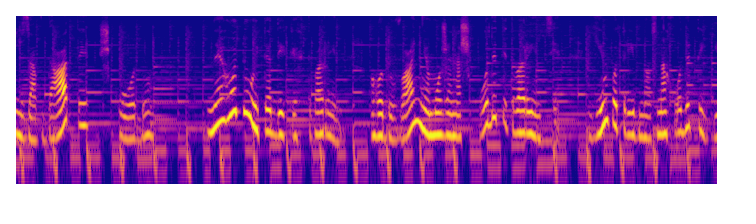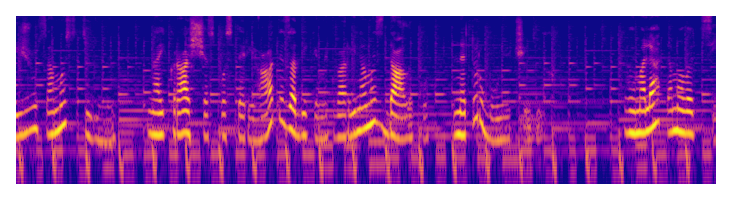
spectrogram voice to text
і завдати шкоду. Не годуйте диких тварин. Годування може нашкодити тваринці. Їм потрібно знаходити їжу самостійно. Найкраще спостерігати за дикими тваринами здалеку, не турбуючи їх. Ви малята молодці.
